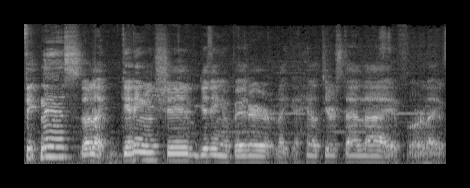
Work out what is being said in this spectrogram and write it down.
fitness, or like getting in shape, getting a better, like a healthier style life, or like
